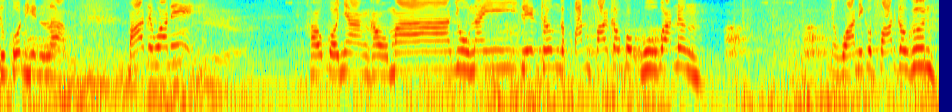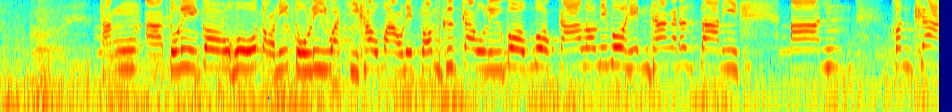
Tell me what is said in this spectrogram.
ทุกคนเห็นละมาแต่ว่านี้ เขาก็ย่างเข้ามาอยู่ในเลนเทิงกับปันฟาดเขาก็คูบ้านหนึ่งจังหวะนี้ก็ฟาดเขาขึ้น ทั้งอ่าตูรี่ก็โอ้โหตอนนี้ตูรี่ว่าชีเข้ามาเอาในป้อมคือเก่าหรือโบโบกกาเรานี่โบเห็นทางอันดัสตานี่อ่าค่อนข้าง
